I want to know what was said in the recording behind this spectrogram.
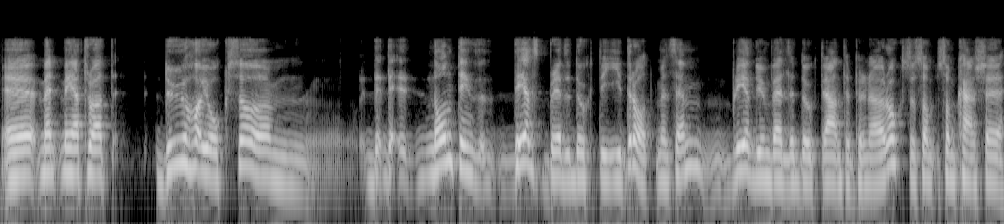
Eh, men, men jag tror att du har ju också mm, det, det, någonting, dels blev du duktig i idrott men sen blev du en väldigt duktig entreprenör också som, som kanske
